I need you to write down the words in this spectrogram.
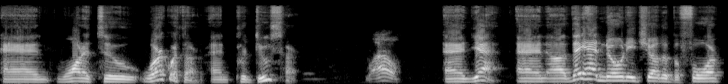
and wanted to work with her and produce her. Wow. And yeah, and uh, they had known each other before.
